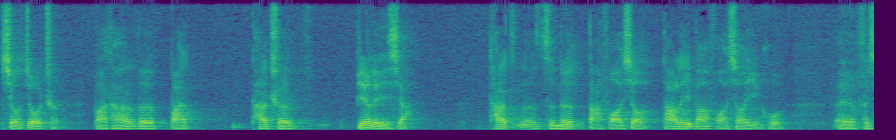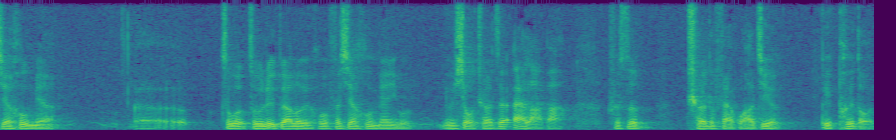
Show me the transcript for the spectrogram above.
小轿车，把他的把他车别了一下，他只能打方向，打了一把方向以后，呃发现后面呃走走了一段路以后，发现后面有有小车在按喇叭。说是车的反光镜被碰到了。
